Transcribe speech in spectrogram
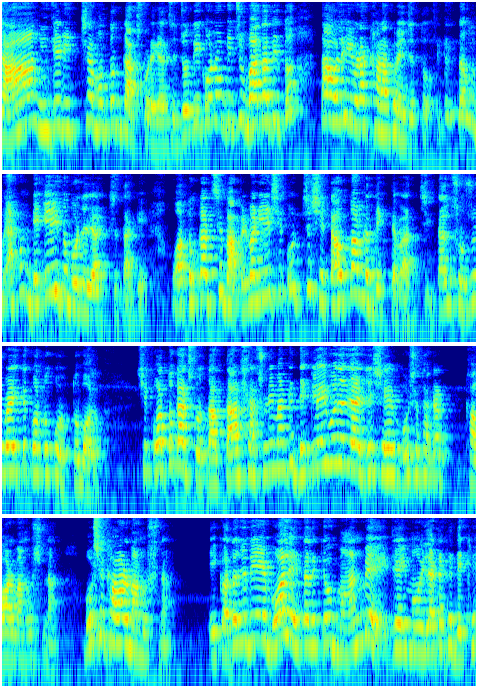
যা নিজের ইচ্ছা মতন কাজ করে গেছে। যদি কোনো কিছু বাধা দিত, তাহলেই ওরা খারাপ হয়ে যেত। এটা একদম এখন দেখলেই তো বোঝা যাচ্ছে তাকে। কত কাজ সে বাপের বাড়ি এসে করছে, সেটাও তো আমরা দেখতে পাচ্ছি। তাহলে শ্বশুর বাড়িতে কত করতো বল? সে কত কাজ করতো? আর তার শাশুড়ি মাকে দেখলেই বোঝা যায় যে সে বসে থাকার খাওয়ার মানুষ না। বসে খাওয়ার মানুষ না। এই কথা যদি এ বলে, তাহলে কেউ মানবে যে এই মহিলাটাকে দেখে।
